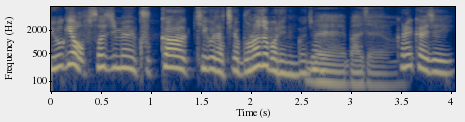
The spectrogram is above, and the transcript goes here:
이게 없어지면 국가 기구 자체가 무너져 버리는 거죠. 네, 맞아요. 그러니까 이제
